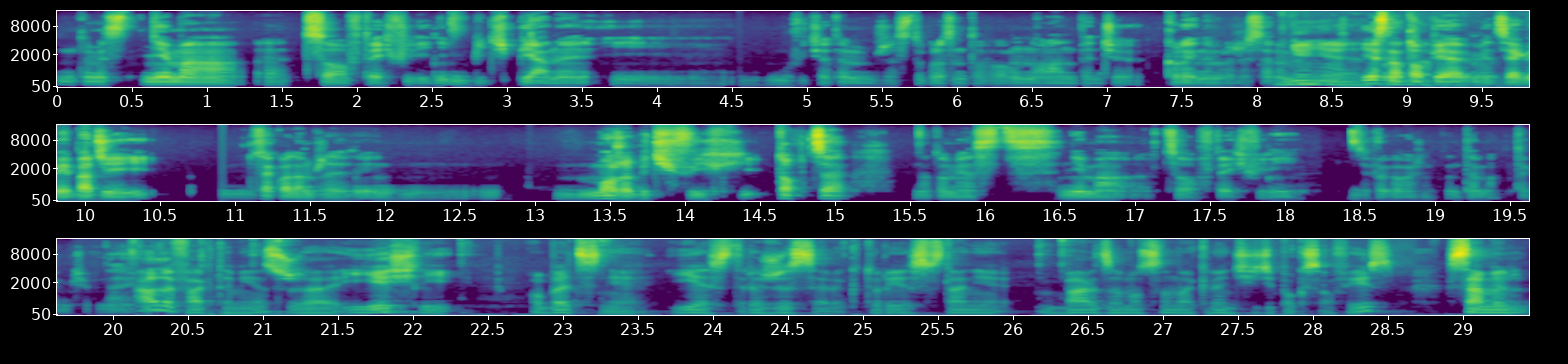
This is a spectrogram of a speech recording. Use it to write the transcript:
Natomiast nie ma e, co w tej chwili bić piany i mówić o tym, że stuprocentowo Nolan będzie kolejnym reżyserem. Nie, nie. Jest na topie, więc jak najbardziej zakładam, że może być w ich topce, natomiast nie ma co w tej chwili dywagować na ten temat, tak mi się wydaje. Ale faktem jest, że jeśli obecnie jest reżyser, który jest w stanie bardzo mocno nakręcić box office samym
